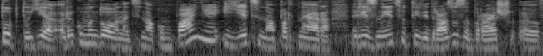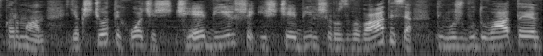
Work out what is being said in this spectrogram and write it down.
Тобто є рекомендована ціна компанії і є ціна партнера. Різницю ти відразу забираєш е, в карман. Якщо ти хочеш ще більше і ще більше розвиватися, ти можеш будувати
